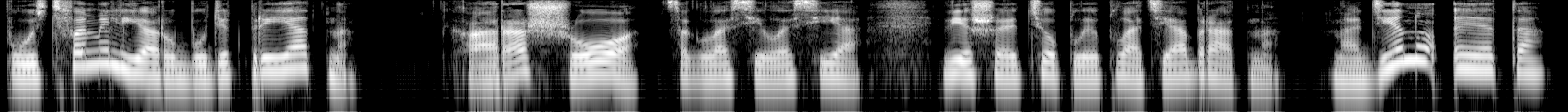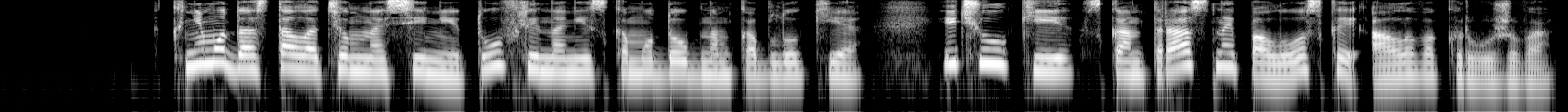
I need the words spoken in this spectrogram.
Пусть фамильяру будет приятно. «Хорошо», — согласилась я, вешая теплые платья обратно. «Надену это». К нему достала темно-синие туфли на низком удобном каблуке и чулки с контрастной полоской алого кружева.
